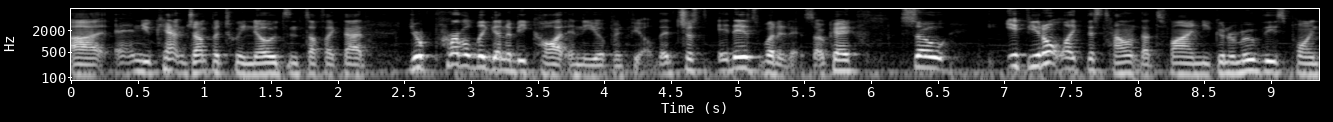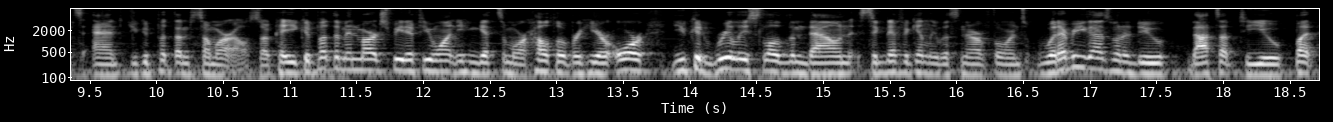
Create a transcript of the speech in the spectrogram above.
uh and you can't jump between nodes and stuff like that you're probably going to be caught in the open field. It's just it is what it is okay? So if you don't like this talent that's fine. You can remove these points and you could put them somewhere else okay? You could put them in march speed if you want. You can get some more health over here or you could really slow them down significantly with snare of thorns. Whatever you guys want to do that's up to you but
